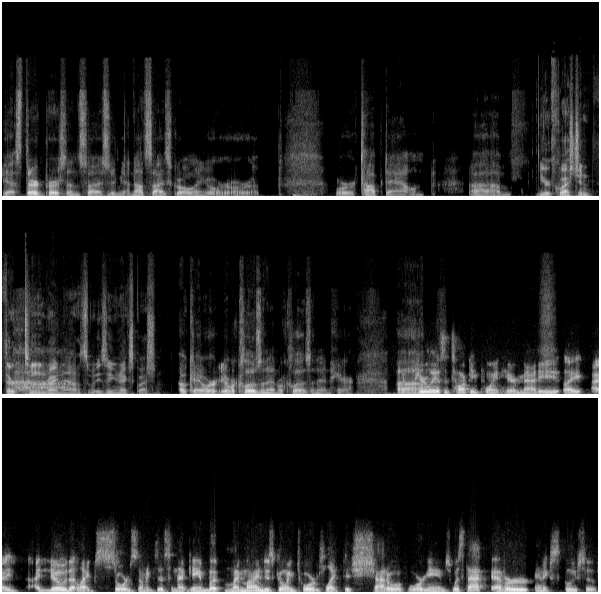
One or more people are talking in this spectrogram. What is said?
Yes, third person. So I assume yeah, not side scrolling or or uh, or top down. Um, You're question 13 right now. So is it your next question? Okay, we're we're closing in. We're closing in here. Um, purely as a talking point here, Maddie, like I, I know that like swords don't exist in that game, but my mind is going towards like this Shadow of War games. Was that ever an exclusive?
